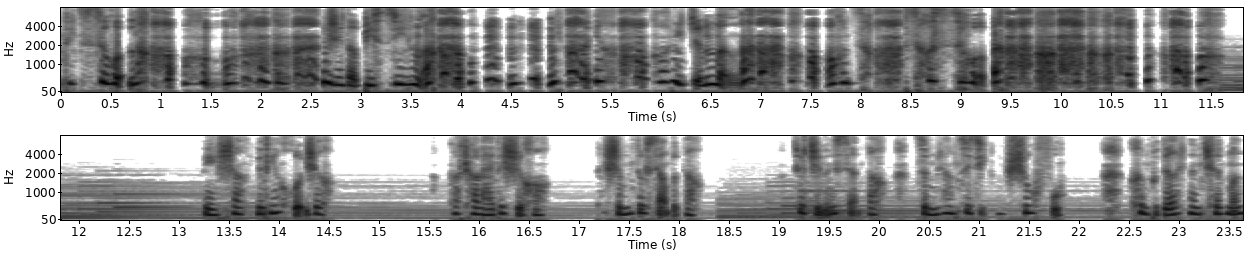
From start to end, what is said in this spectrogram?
顶死我了，热到鼻心了！哎呀，你真猛啊！操，操死我吧！脸上有点火热。高潮来的时候，他什么都想不到，就只能想到怎么让自己更舒服，恨不得让陈萌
